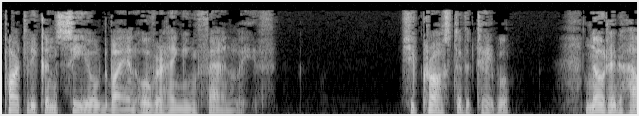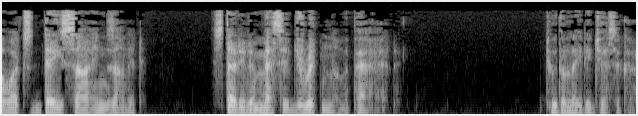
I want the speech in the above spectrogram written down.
partly concealed by an overhanging fan leaf. She crossed to the table, noted Hawat's day signs on it, studied a message written on the pad. To the Lady Jessica.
